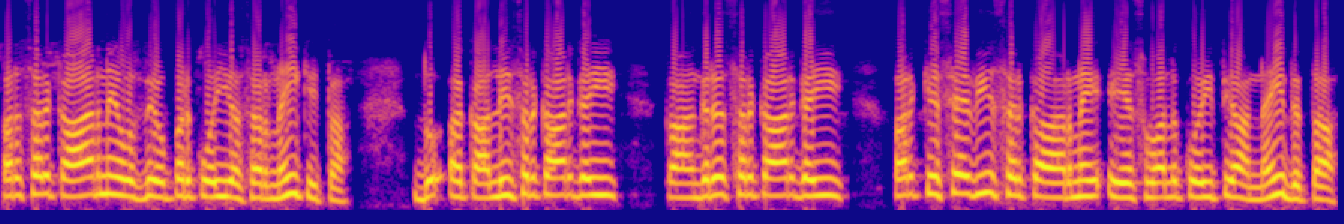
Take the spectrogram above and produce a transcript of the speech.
ਪਰ ਸਰਕਾਰ ਨੇ ਉਸ ਦੇ ਉੱਪਰ ਕੋਈ ਅਸਰ ਨਹੀਂ ਕੀਤਾ। ਦੋ- ਅਕਾਲੀ ਸਰਕਾਰ ਗਈ, ਕਾਂਗਰਸ ਸਰਕਾਰ ਗਈ, ਪਰ ਕਿਸੇ ਵੀ ਸਰਕਾਰ ਨੇ ਇਸ ਵੱਲ ਕੋਈ ਧਿਆਨ ਨਹੀਂ ਦਿੱਤਾ।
